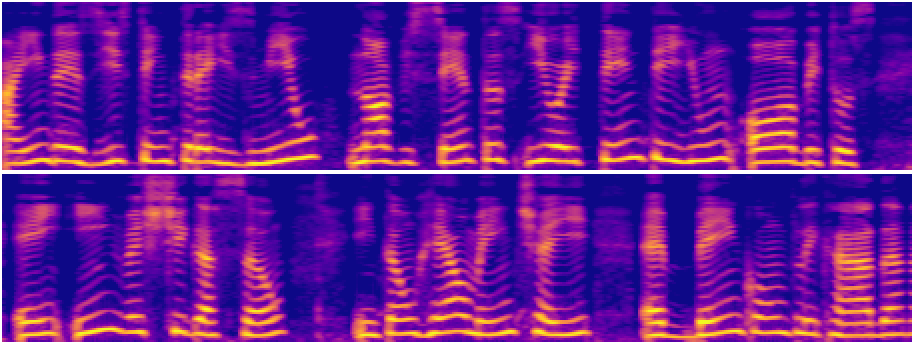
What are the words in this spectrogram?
Ainda existem 3.981 óbitos em investigação. Então, realmente aí é bem complicada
